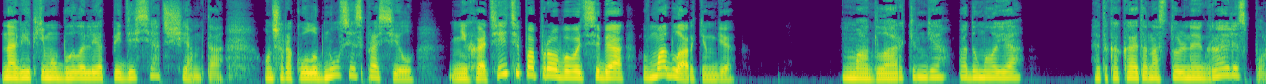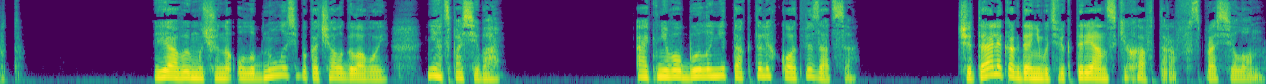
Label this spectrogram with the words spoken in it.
На вид ему было лет пятьдесят с чем-то. Он широко улыбнулся и спросил, «Не хотите попробовать себя в Мадларкинге?» «Мадларкинге?» — подумала я. «Это какая-то настольная игра или спорт?» Я вымученно улыбнулась и покачала головой. «Нет, спасибо». От него было не так-то легко отвязаться. «Читали когда-нибудь викторианских авторов?» — спросил он.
